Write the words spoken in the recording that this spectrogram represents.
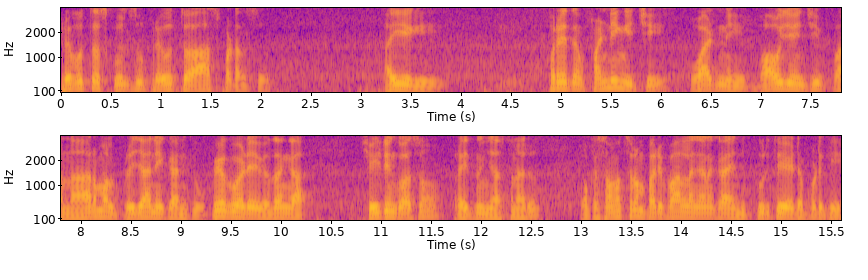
ప్రభుత్వ స్కూల్స్ ప్రభుత్వ హాస్పిటల్స్ అవి విపరీతం ఫండింగ్ ఇచ్చి వాటిని బాగు చేయించి మన నార్మల్ ప్రజానీకానికి ఉపయోగపడే విధంగా చేయటం కోసం ప్రయత్నం చేస్తున్నారు. ఒక సంవత్సరం పరిపాలన కనుక ఆయన పూర్తి అయ్యేటప్పటికీ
